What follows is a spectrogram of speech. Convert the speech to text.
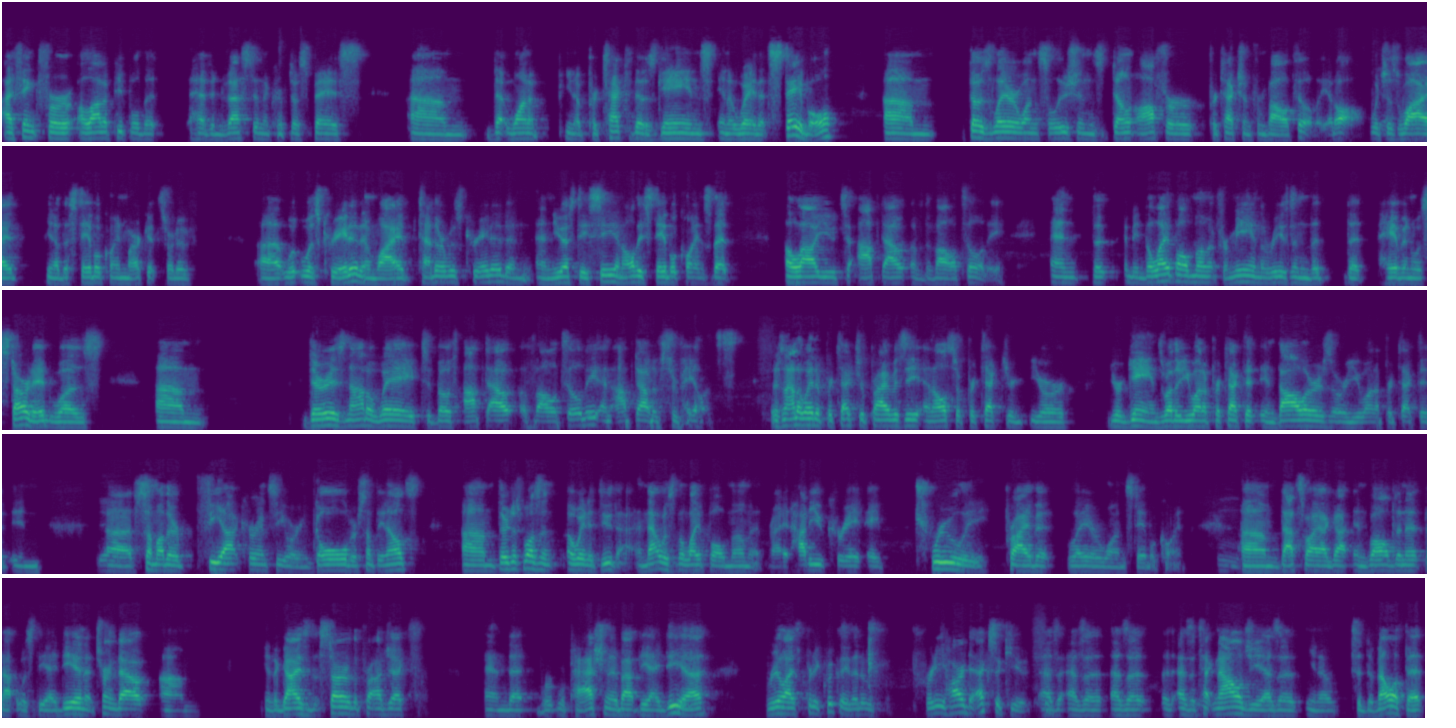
I think for a lot of people that have invested in the crypto space um, that want to, you know, protect those gains in a way that's stable, um, those layer one solutions don't offer protection from volatility at all, which is why you know the stablecoin market sort of uh, w- was created and why Tether was created and, and USDC and all these stablecoins that allow you to opt out of the volatility. And the I mean the light bulb moment for me and the reason that that Haven was started was um, there is not a way to both opt out of volatility and opt out of surveillance. There's not a way to protect your privacy and also protect your your your gains, whether you want to protect it in dollars or you want to protect it in yeah. uh, some other fiat currency or in gold or something else. Um, there just wasn't a way to do that. And that was the light bulb moment, right? How do you create a truly private layer one stablecoin? Mm. Um, that's why I got involved in it. That was the idea. And it turned out, um, you know, the guys that started the project and that were, were, passionate about the idea realized pretty quickly that it was pretty hard to execute as a, as a, as a, as a technology, as a, you know, to develop it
